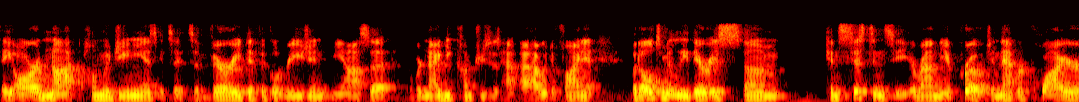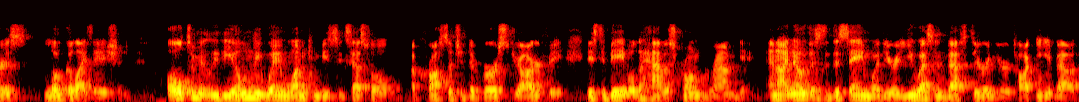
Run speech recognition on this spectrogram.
They are not homogeneous. It's a, it's a very difficult region. MEASA, over 90 countries is how, how we define it. But ultimately, there is some consistency around the approach, and that requires localization. Ultimately, the only way one can be successful across such a diverse geography is to be able to have a strong ground game. And I know this is the same whether you're a US investor and you're talking about,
